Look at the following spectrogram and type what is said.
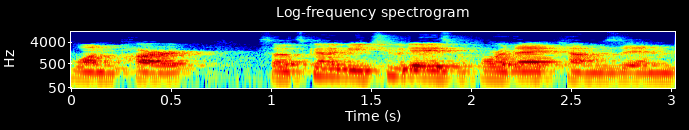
one part. So it's going to be two days before that comes in,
